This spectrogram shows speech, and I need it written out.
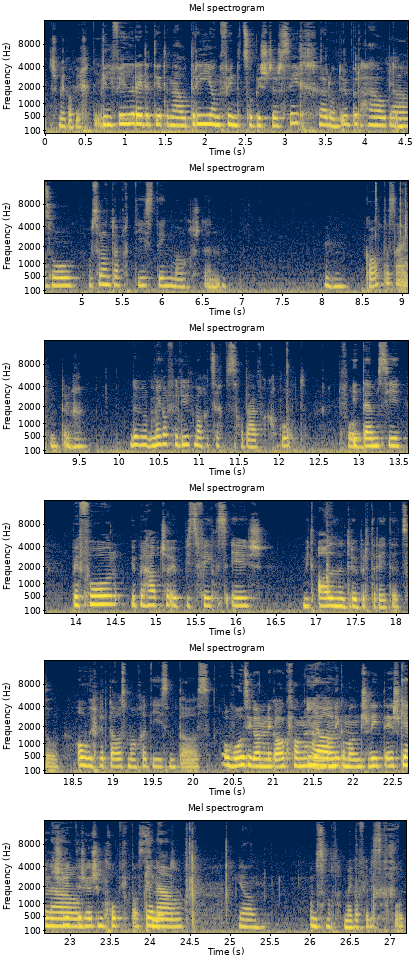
Das ist mega wichtig. Weil viele reden dir dann auch rein und finden, so bist du sicher und überhaupt Ja. und so. Und solange du einfach dein Ding machst, dann Mhm. geht das eigentlich. Mhm. Und mega viele Leute machen sich das halt einfach kaputt. Voll. Indem sie, bevor überhaupt schon etwas fix ist, mit allen darüber reden. So, oh, ich will das machen, dies und das. Obwohl sie gar noch nicht angefangen Ja. haben, noch nicht einmal einen Schritt. Erst Genau. Der Schritt ist erst im Kopf passiert. Genau. Ja. Und das macht halt mega vieles kaputt.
